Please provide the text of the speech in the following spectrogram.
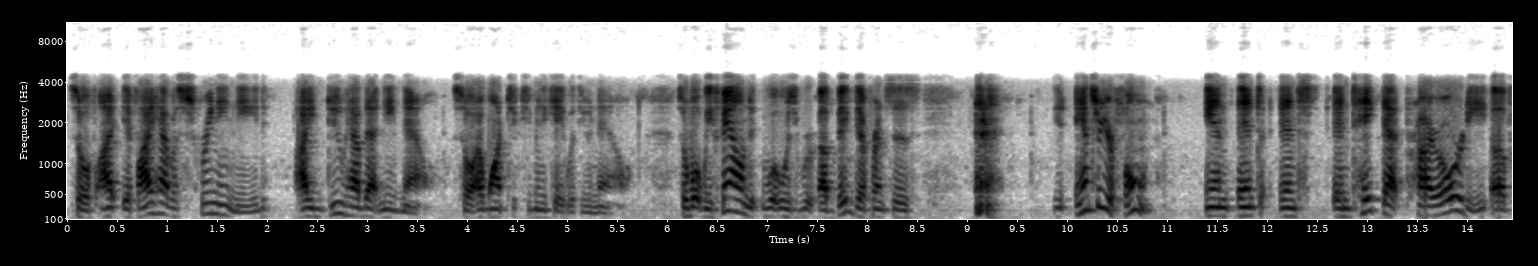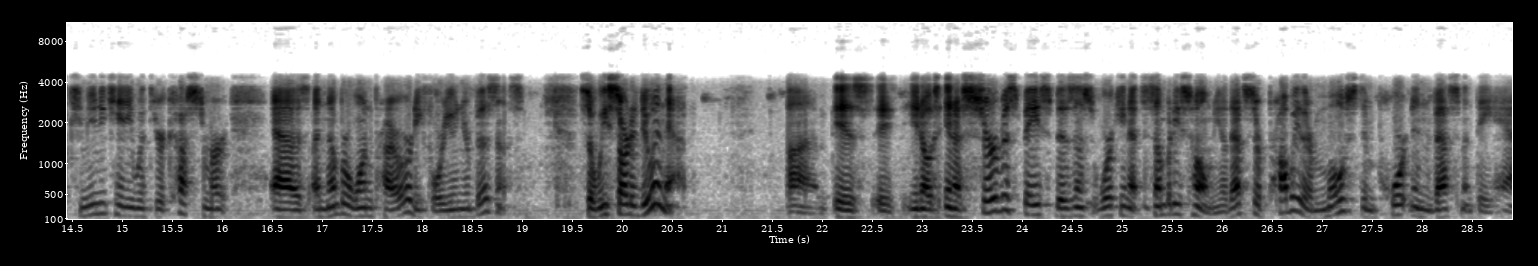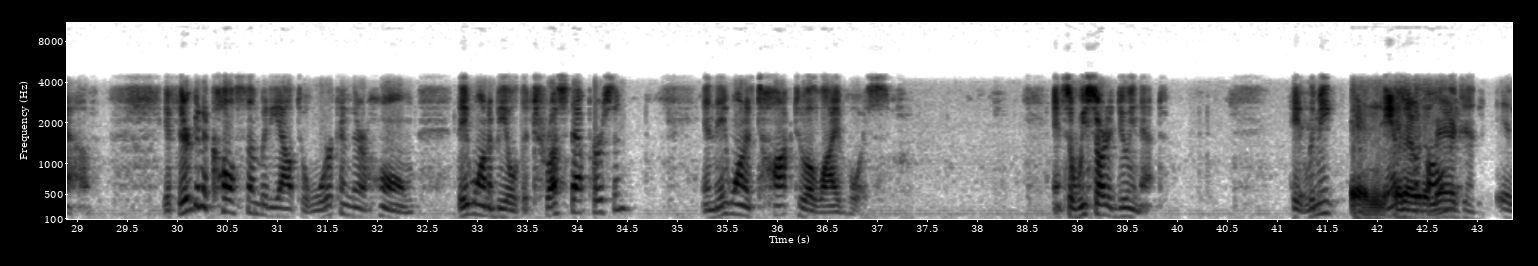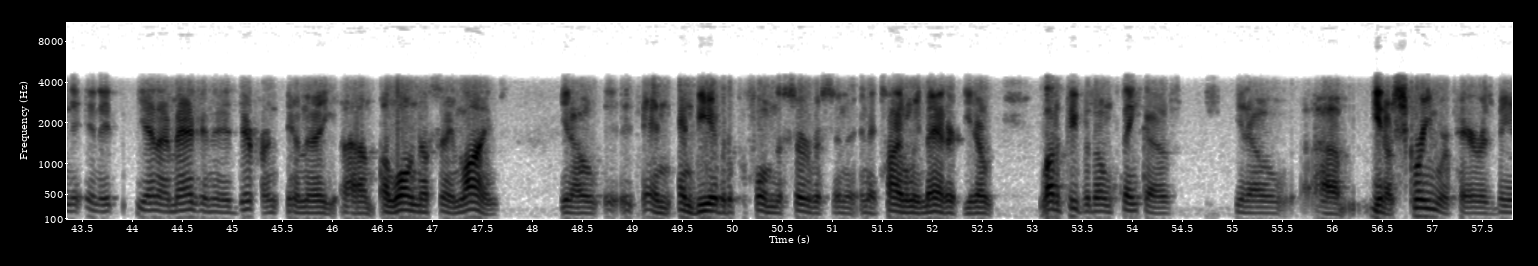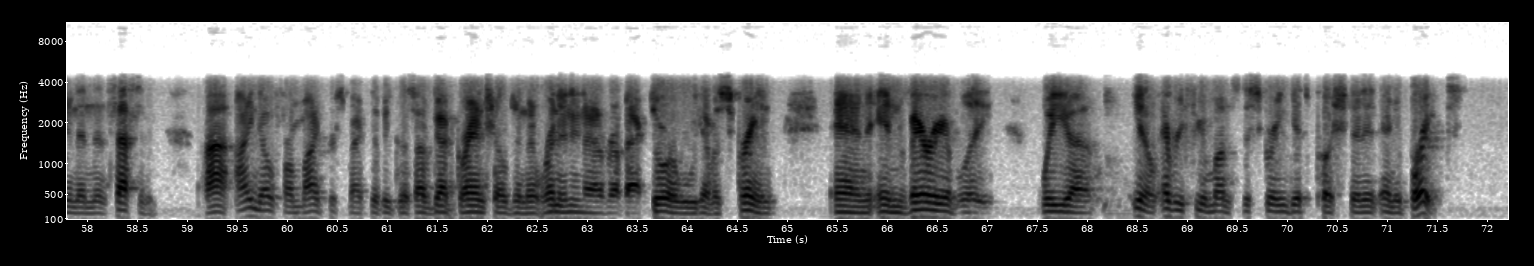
So if I if I have a screening need, I do have that need now. So I want to communicate with you now. So what we found, what was a big difference is answer your phone and and and and take that priority of communicating with your customer as a number one priority for you in your business. So we started doing that. Um, is, is, you know in a service-based business working at somebody's home you know that's their, probably their most important investment they have. If they're going to call somebody out to work in their home they want to be able to trust that person and they want to talk to a live voice. And so we started doing that. Hey let me and, answer and I would the phone. imagine in in it yeah, and I imagine it different in a um, along those same lines, you know, and and be able to perform the service in a, in a timely manner. You know, a lot of people don't think of, you know, um, you know, screen repair as being a necessity. Uh, I know from my perspective because I've got grandchildren that run in and out of our back door where we have a screen, and invariably we, uh, you know, every few months the screen gets pushed and it and it breaks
